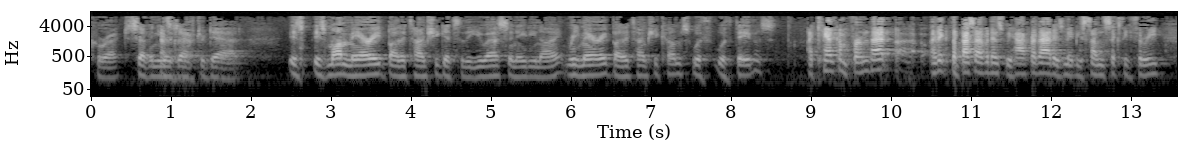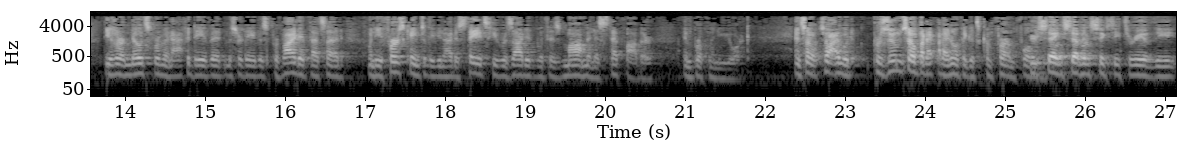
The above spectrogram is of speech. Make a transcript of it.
correct? Seven years after dad. Is is mom married by the time she gets to the U.S. in 89? Remarried by the time she comes with Davis? I can't confirm that. I think the best evidence we have for that is maybe 763. These are notes from an affidavit Mr. Davis provided that said when he first came to the United States, he resided with his mom and his stepfather in Brooklyn, New York. And so I would presume so, but I don't think it's confirmed fully. You're saying 763 of the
